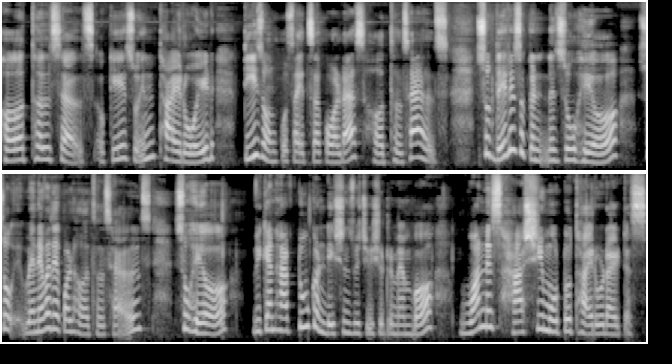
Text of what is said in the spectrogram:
Hürthle cells okay so in thyroid these oncocytes are called as Hürthle cells so there is a so here so whenever they are called Hürthle cells so here we can have two conditions which we should remember. One is Hashimoto thyroiditis.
